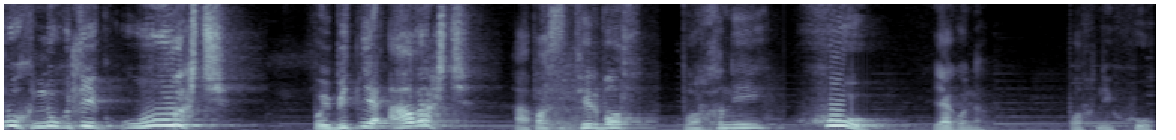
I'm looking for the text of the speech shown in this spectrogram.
бүх нүглийг үүрэгч, буюу бидний аврагч, а бас тэр бол Бурхны хүү. Яг үнэ. Бурхны хүү.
